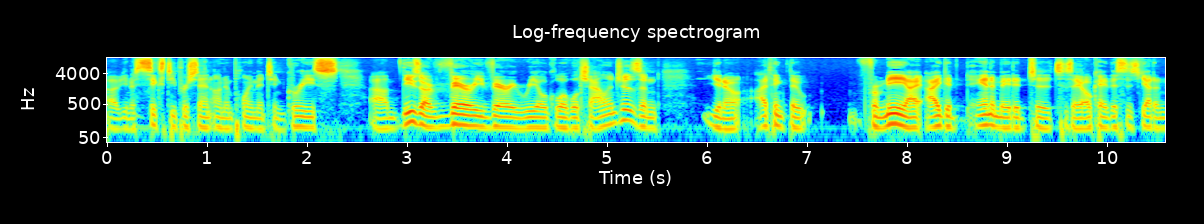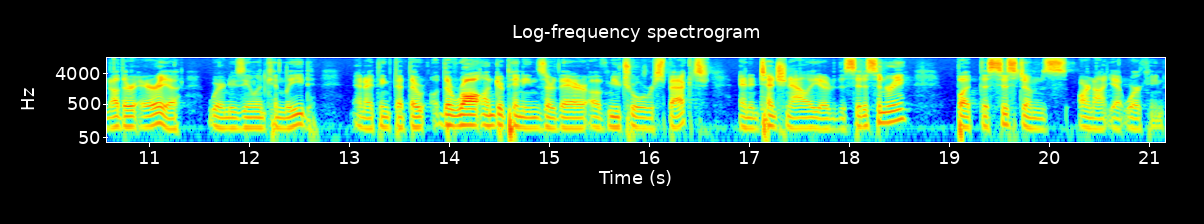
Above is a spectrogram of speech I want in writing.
uh, you know 60% unemployment in Greece. Um, these are very very real global challenges, and you know I think that for me I, I get animated to to say okay this is yet another area where New Zealand can lead, and I think that the the raw underpinnings are there of mutual respect and intentionality of the citizenry, but the systems are not yet working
